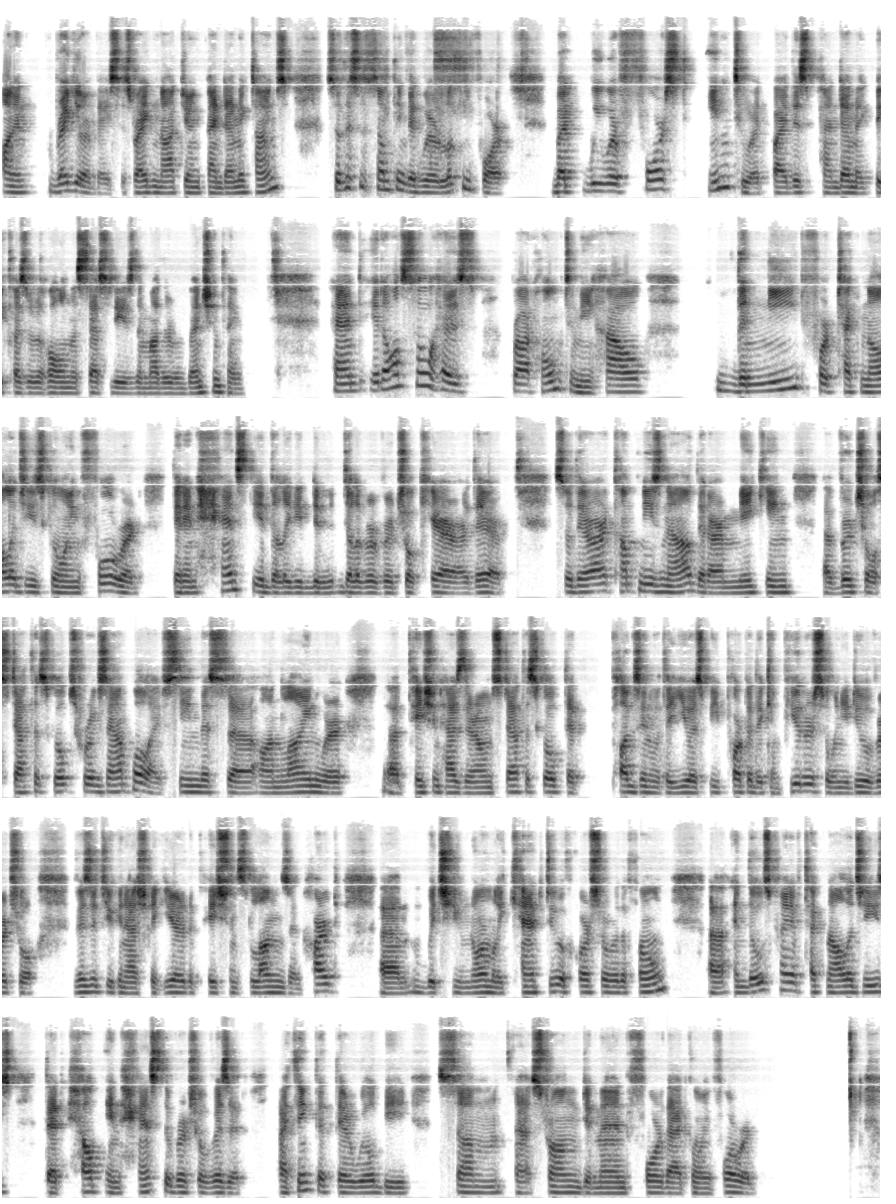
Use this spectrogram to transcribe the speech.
on a regular basis, right? Not during pandemic times. So this is something that we we're looking for, but we were forced into it by this pandemic because of the whole necessity is the mother of invention thing. And it also has brought home to me how the need for technologies going forward that enhance the ability to deliver virtual care are there. So there are companies now that are making uh, virtual stethoscopes, for example. I've seen this uh, online where a patient has their own stethoscope that plugs in with a USB port of the computer. So when you do a virtual visit, you can actually hear the patient's lungs and heart, um, which you normally can't do, of course, over the phone. Uh, and those kind of technologies that help enhance the virtual visit, I think that there will be some uh, strong demand for that going forward.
